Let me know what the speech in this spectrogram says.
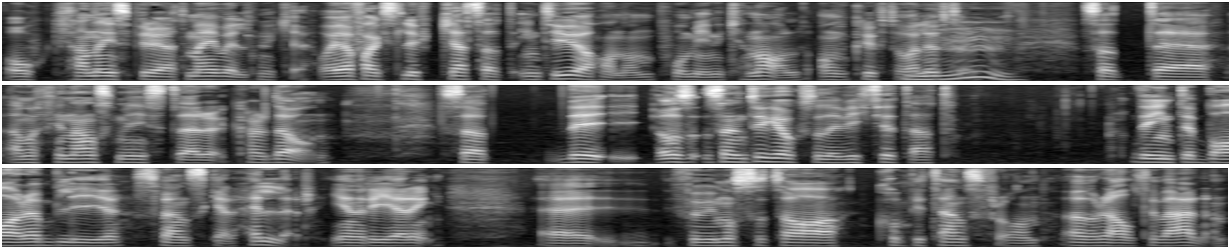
Och han har inspirerat mig väldigt mycket och jag har faktiskt lyckats att intervjua honom på min kanal om kryptovalutor. Mm. Så att, eh, är finansminister Cardone. Så att det, och sen tycker jag också det är viktigt att det inte bara blir svenskar heller i en regering. Eh, för vi måste ta kompetens från överallt i världen.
